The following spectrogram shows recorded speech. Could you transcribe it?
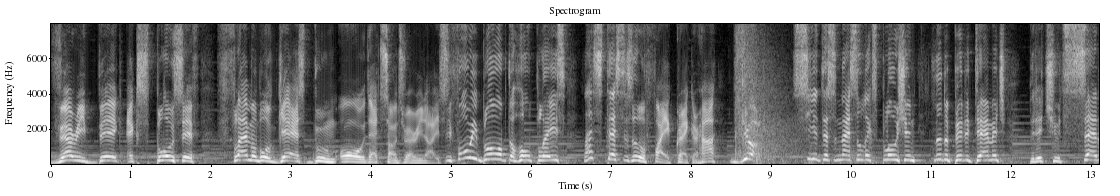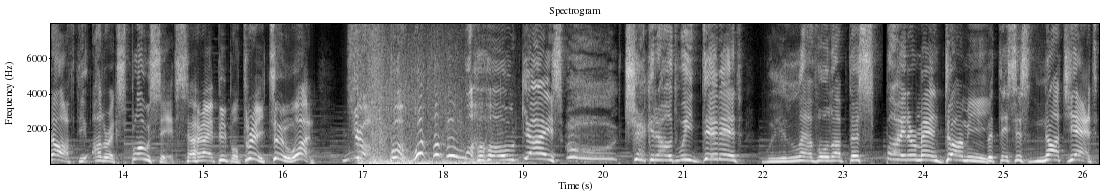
Very big, explosive, flammable gas boom. Oh, that sounds very nice. Before we blow up the whole place, let's test this little firecracker, huh? Go! See it does a nice little explosion, little bit of damage, but it should set off the other explosives. All right, people, three, two, one. Go! Whoa, guys! Check it out, we did it! We leveled up the Spider-Man dummy! But this is not yet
